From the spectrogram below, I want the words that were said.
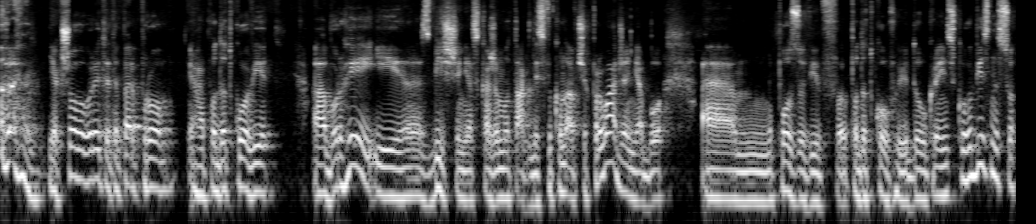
Якщо говорити тепер про е, податкові борги і збільшення, скажімо так, десь виконавчих проваджень або ем, позовів податкової до українського бізнесу,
